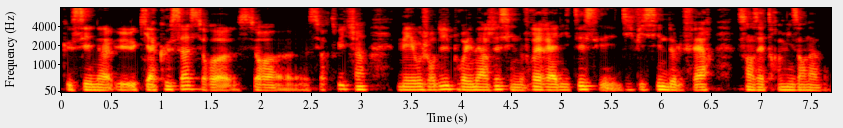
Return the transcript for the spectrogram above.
que c'est qu'il y a que ça sur, sur sur, euh, sur Twitch. Hein. Mais aujourd'hui, pour émerger, c'est une vraie réalité. C'est difficile de le faire sans être mis en avant.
